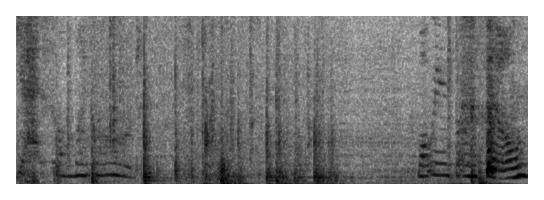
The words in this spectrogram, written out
Yes. Oh my god. What were you putting on film?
